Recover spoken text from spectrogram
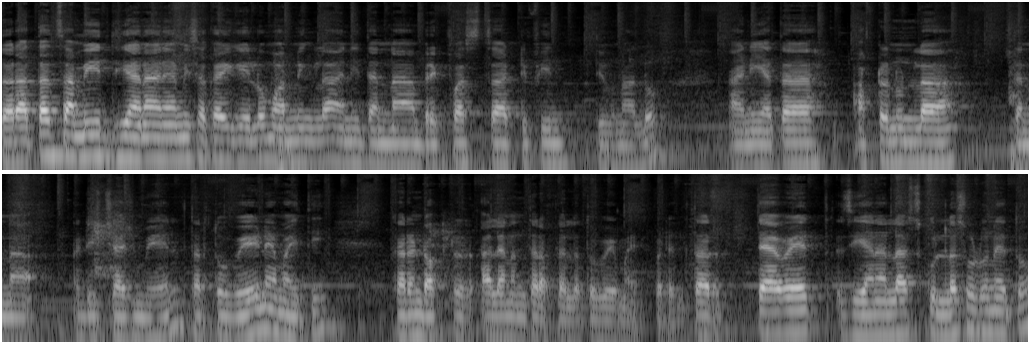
तर आताच आम्ही धियाना आणि आम्ही सकाळी गेलो मॉर्निंगला आणि त्यांना ब्रेकफास्टचा टिफिन देऊन आलो. आणि आता आफ्टरनूनला त्यांना डिस्चार्ज मिळेल. तर तो वेळ नाही माहिती. कारण डॉक्टर आल्यानंतर आपल्याला तो वेळ माहीत पडेल. तर त्यावेळेत झियानाला स्कूलला सोडून येतो.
